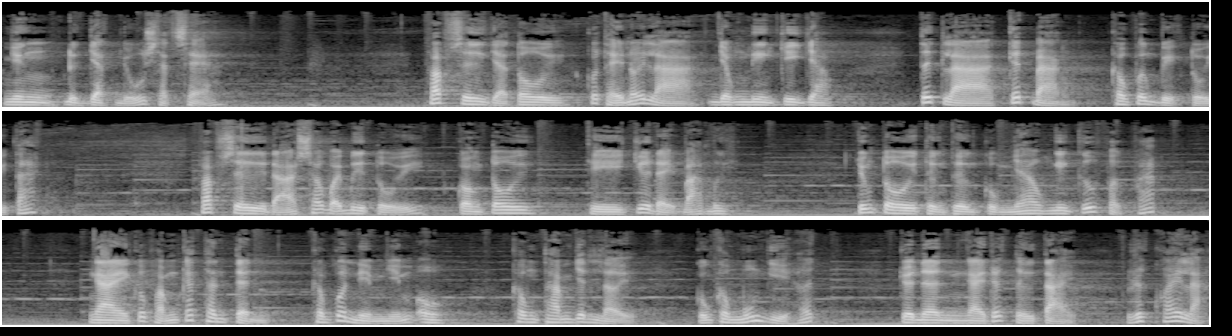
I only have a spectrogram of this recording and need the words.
Nhưng được giặt vũ sạch sẽ Pháp Sư và tôi có thể nói là dòng niên chi giao, tức là kết bạn không phân biệt tuổi tác. Pháp Sư đã sáu bảy mươi tuổi, còn tôi thì chưa đầy ba mươi. Chúng tôi thường thường cùng nhau nghiên cứu Phật Pháp. Ngài có phẩm cách thanh tịnh, không có niệm nhiễm ô, không tham danh lợi, cũng không muốn gì hết. Cho nên Ngài rất tự tại, rất khoái lạc.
